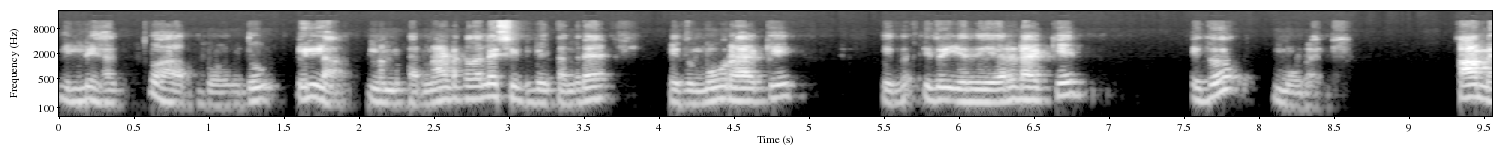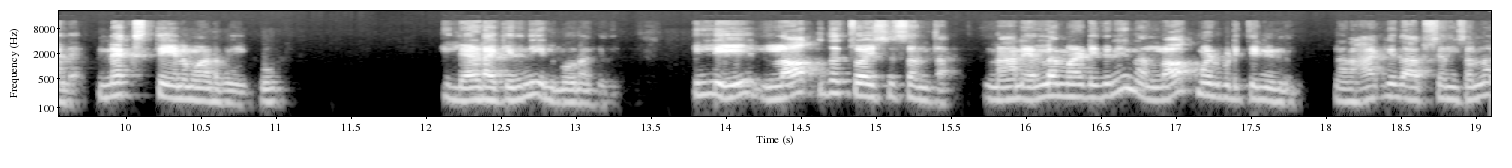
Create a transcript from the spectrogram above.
ಇಲ್ಲಿ ಹತ್ತು ಹಾಕ್ಬಹುದು ಇಲ್ಲ ನಮ್ಮ ಕರ್ನಾಟಕದಲ್ಲೇ ಸೀಟ್ ಬೇಕಂದ್ರೆ ಇದು ಮೂರ್ ಹಾಕಿ ಇದು ಇದು ಎರಡು ಹಾಕಿ, ಇದು ಮೂರ್ ಹಾಕಿ. ಆಮೇಲೆ ನೆಕ್ಸ್ಟ್ ಏನ್ ಮಾಡಬೇಕು? ಇಲ್ಲಿ ಎರಡು ಹಾಕಿದೀನಿ, ಇಲ್ಲಿ ಮೂರ್ ಹಾಕಿದೀನಿ. ಇಲ್ಲಿ ಲಾಕ್ ದ ಚಾಯ್ಸಸ್ ಅಂತ. ನಾನು ಎಲ್ಲ ಮಾಡಿದೀನಿ, ನಾನು ಲಾಕ್ ಮಾಡ್ಬಿಡ್ತೀನಿ ನಾನು ಹಾಕಿದ ಆಪ್ಷನ್ಸ್ ಅನ್ನ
